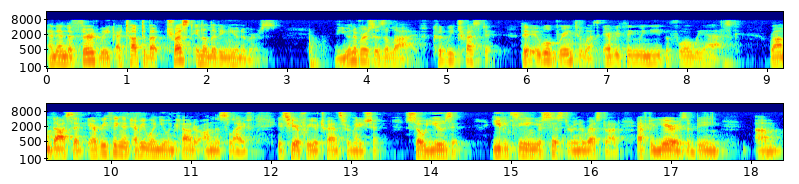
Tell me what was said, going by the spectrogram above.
And then the third week, I talked about trust in a living universe. The universe is alive. Could we trust it? That it will bring to us everything we need before we ask. Ram Dass said, everything and everyone you encounter on this life is here for your transformation. So use it. Even seeing your sister in a restaurant after years of being um,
